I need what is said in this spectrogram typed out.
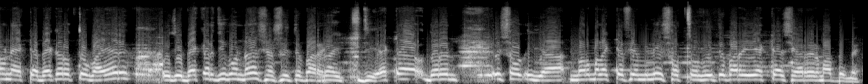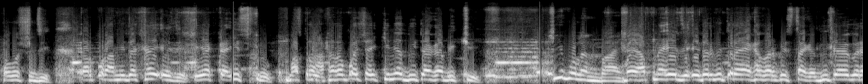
কারণে একটা বেকারত্ব ভাইয়ের ওই যে বেকার জীবনটা শেষ হইতে পারে। জি একটা ধরেন এসব ইয়া নর্মাল একটা ফ্যামিলি সচ্ছল হইতে পারে এই একটা শেয়ারের মাধ্যমে। অবশ্যই। জি তারপর আমি দেখাই এই যে এই একটা স্ক্রু মাত্র আঠারো পয়সায় কিনে দুই টাকা বিক্রি। কি বলেন ভাই? ভাই আপনার এই যে এটার ভিতরে এক হাজার পিস থাকে দুই টাকা করে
